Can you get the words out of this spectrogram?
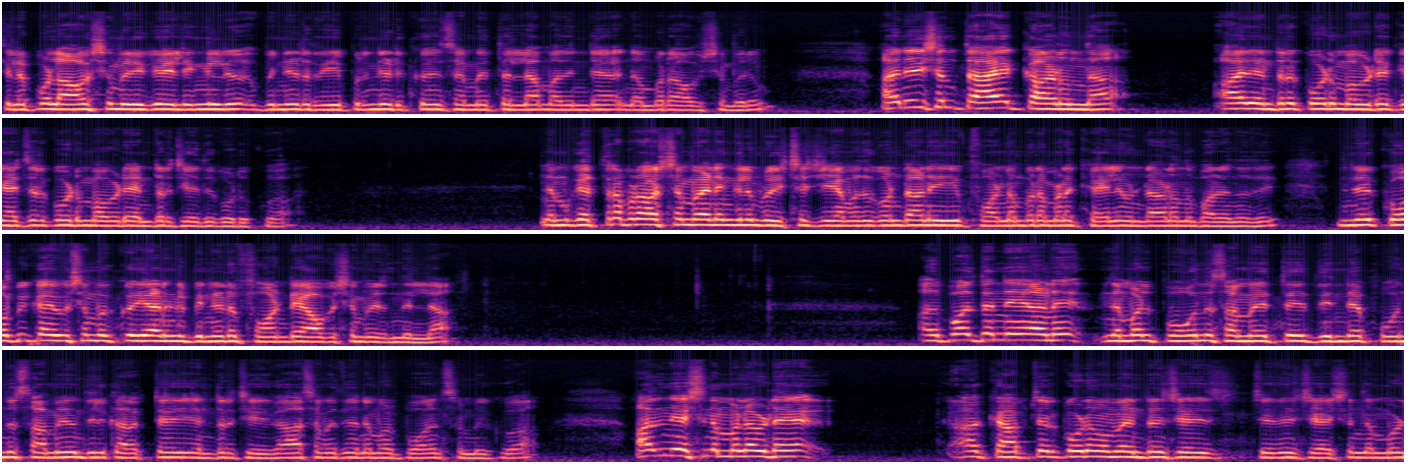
ചിലപ്പോൾ ആവശ്യം വരിക അല്ലെങ്കിൽ പിന്നീട് റീപ്രിന്റ് എടുക്കുന്ന സമയത്തെല്ലാം അതിന്റെ നമ്പർ ആവശ്യം വരും. അതിനുശേഷം താഴെ കാണുന്ന ആ എന്റർ കോഡും അവിടെ ക്യാച്ചർ കോഡും അവിടെ എന്റർ ചെയ്ത് കൊടുക്കുക. നമുക്ക് എത്ര പ്രാവശ്യം വേണമെങ്കിലും രജിസ്റ്റർ ചെയ്യാം. അതുകൊണ്ടാണ് ഈ ഫോൺ നമ്പർ നമ്മുടെ കയ്യിൽ ഉണ്ടാകണമെന്ന് പറയുന്നത്. ഇതിന്റെ കോപ്പി കൈവശം വെക്കുകയാണെങ്കിൽ പിന്നീട് ഫോണിന്റെ ആവശ്യം വരുന്നില്ല. അതുപോലെ തന്നെയാണ് നമ്മൾ പോകുന്ന സമയത്ത് ഇതിന്റെ പോകുന്ന സമയം ഇതിൽ കറക്റ്റ് എന്റർ ചെയ്യുക. ആ സമയത്ത് നമ്മൾ പോകാൻ ശ്രമിക്കുക. അതിനുശേഷം നമ്മളവിടെ ആ ക്യാപ്ചർ കോഡ് നമ്മൾ എന്റർ ചെയ്തതിന് ശേഷം നമ്മൾ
